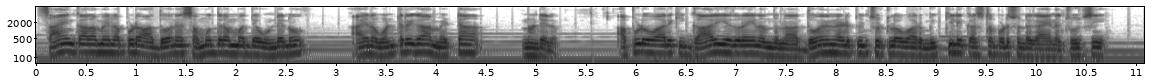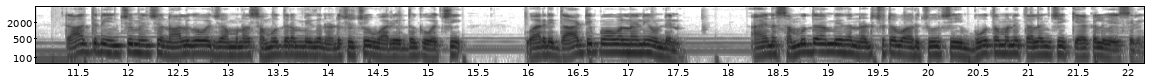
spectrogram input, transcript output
సాయంకాలమైనప్పుడు ఆ దోణె సముద్రం మధ్య ఉండెను. ఆయన ఒంటరిగా మెట్ట నుండెను. అప్పుడు వారికి గాలి ఎదురైనందున దోణి నడిపించుట్లో వారు మిక్కిలి కష్టపడుచుండగా ఆయన చూచి రాత్రి ఇంచుమించు నాలుగవ జామున సముద్రం మీద నడుచుచూ వారి వద్దకు వచ్చి వారిని దాటిపోవాలని ఉండెను. ఆయన సముద్రం మీద నడుచుట వారు చూచి భూతమని తలంచి కేకలు వేసిరి.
